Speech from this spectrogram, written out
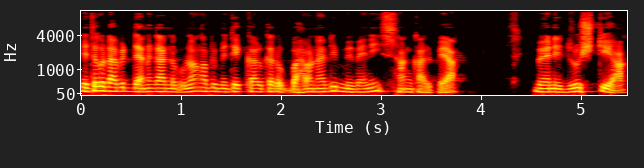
එතකොට අපිට දැනගන්න පුළුවන් අපි මෙතෙක් කල් කරපු භාවනාවේදී මෙවැනි සංකල්පයක් මෙවැනි දෘෂ්ටියක්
